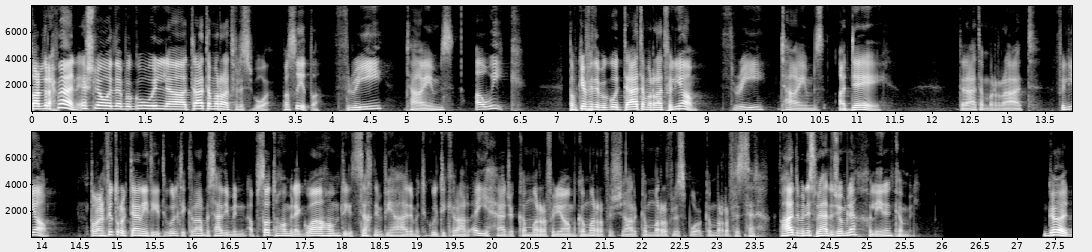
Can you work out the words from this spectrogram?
طيب عبد الرحمن إيش لو إذا بقول uh, ثلاثة مرات في الأسبوع؟ بسيطة. 3 times a week. طب كيف إذا بقول ثلاثة مرات في اليوم؟ 3 times a day. ثلاثة مرات في اليوم. طبعا في طرق تانية تيجي تقول تكرار بس هذه من أبسطهم من أقواهم تيجي تستخدم فيها هذا لما تقول تكرار أي حاجة كم مرة في اليوم كم مرة في الشهر كم مرة في الأسبوع كم مرة في السنة فهذا بالنسبة لهذه الجملة خلينا نكمل Good.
